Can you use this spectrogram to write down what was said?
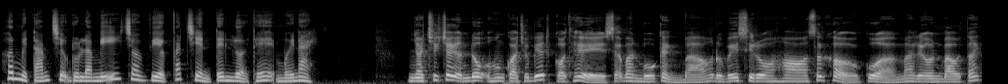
hơn 18 triệu đô la Mỹ cho việc phát triển tên lửa thế hệ mới này. Nhà chức trách Ấn Độ hôm qua cho biết có thể sẽ ban bố cảnh báo đối với siro ho xuất khẩu của Marion Biotech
